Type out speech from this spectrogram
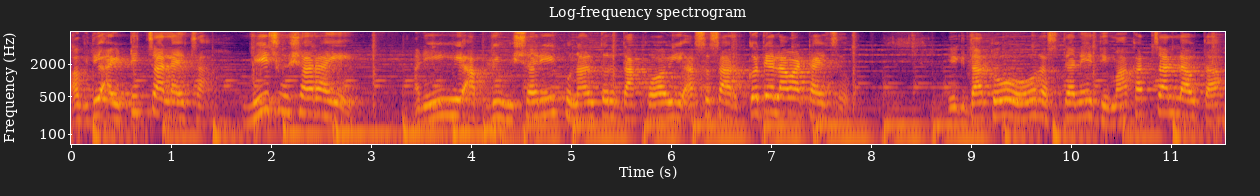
अगदी ऐटीत चालायचा. मीच हुशार आहे. आणि ही आपली हुशारी कुणाला तर दाखवावी असं सारखं त्याला वाटायचं. एकदा तो रस्त्याने दिमाखात चालला होता.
